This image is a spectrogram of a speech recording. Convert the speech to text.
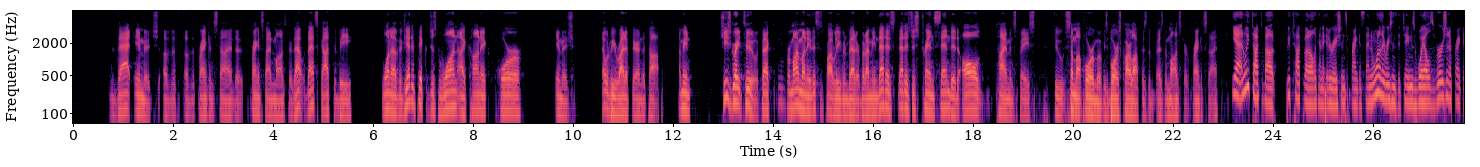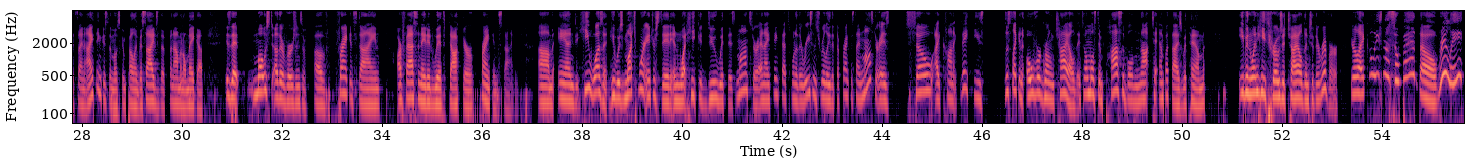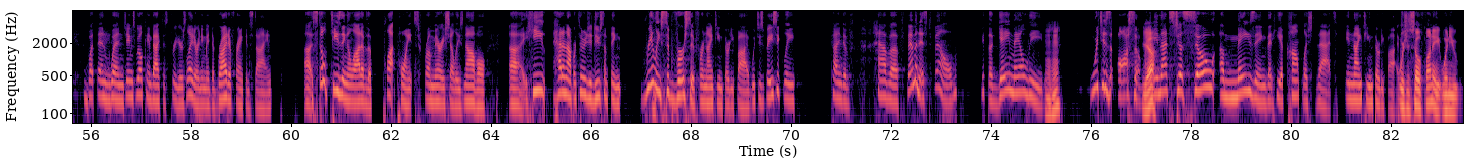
that image of the of the Frankenstein, the Frankenstein monster, that that's got to be one of. If you had to pick just one iconic horror image, that would be right up there in the top. I mean, she's great too. In fact, for my money, this is probably even better. But I mean, that has that has just transcended all time and space to sum up horror movies. Boris Karloff as the as the monster Frankenstein. Yeah, and we've talked about we've talked about all the kind of iterations of Frankenstein. And one of the reasons that James Whale's version of Frankenstein I think is the most compelling, besides the phenomenal makeup, is that most other versions of, of Frankenstein are fascinated with Doctor Frankenstein. Um, and he wasn't. He was much more interested in what he could do with this monster. And I think that's one of the reasons, really, that the Frankenstein monster is so iconic today. He's just like an overgrown child. It's almost impossible not to empathize with him, even when he throws a child into the river. You're like, oh, he's not so bad, though, really? But then when James Whale came back just three years later and he made The Bride of Frankenstein, uh, still teasing a lot of the plot points from Mary Shelley's novel, uh, he had an opportunity to do something really subversive for 1935, which is basically kind of have a feminist film with a gay male lead, mm-hmm. which is awesome. Yeah. I mean, that's just so amazing that he accomplished that in 1935. Which is so funny when you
